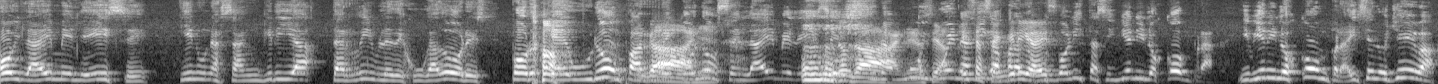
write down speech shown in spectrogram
Hoy la MLS tiene una sangría terrible de jugadores porque Europa No reconoce en la MLS No una muy o sea, buena liga para los es- futbolistas y viene y los compra. Y viene y los compra y se los lleva.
